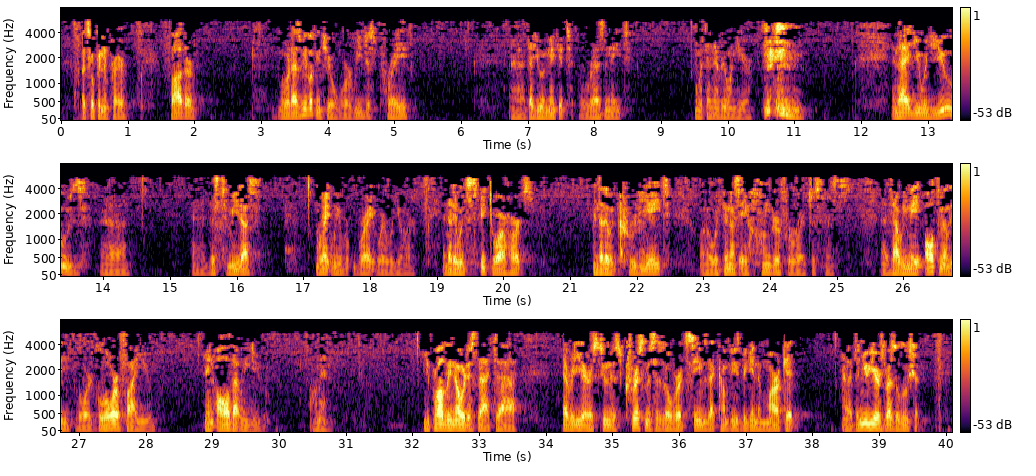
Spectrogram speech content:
Let's open in prayer. Father, Lord, as we look into your word, we just pray uh, that you would make it resonate within everyone here. and that you would use uh, uh, this to meet us right, we, right where we are. And that it would speak to our hearts. And that it would create uh, within us a hunger for righteousness. Uh, that we may ultimately, Lord, glorify you in all that we do. Amen. You probably noticed that uh, every year, as soon as Christmas is over, it seems that companies begin to market uh, the New Year's resolution.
